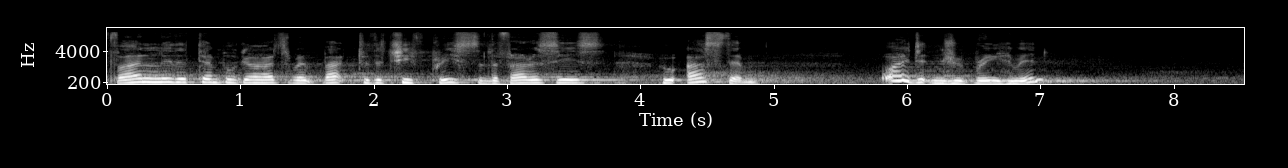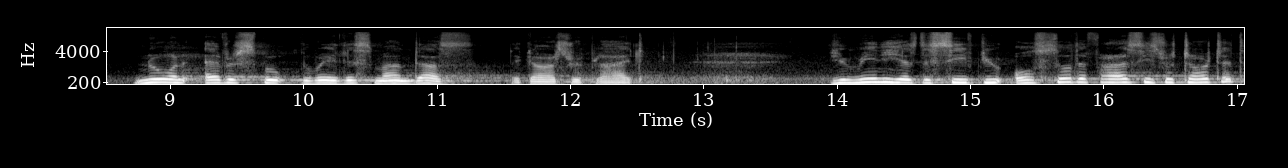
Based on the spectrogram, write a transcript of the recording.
Finally, the temple guards went back to the chief priests and the Pharisees, who asked them, Why didn't you bring him in? No one ever spoke the way this man does, the guards replied. You mean he has deceived you also? The Pharisees retorted.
